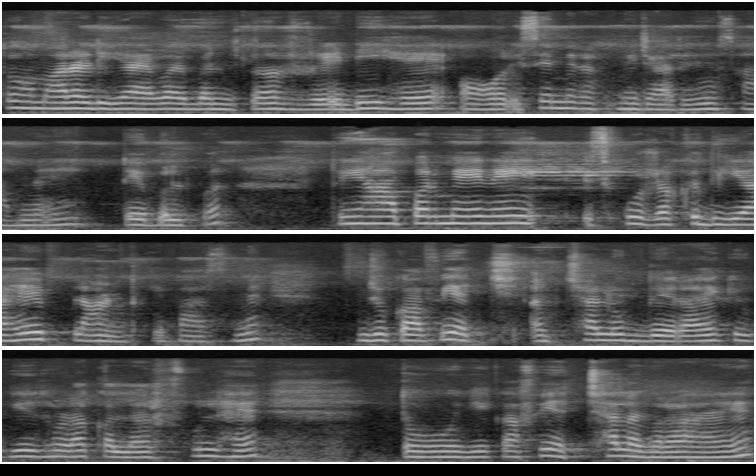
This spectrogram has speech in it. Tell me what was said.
तो हमारा डी आई वाई बनकर रेडी है और इसे मैं रखने जा रही हूँ सामने टेबल पर। तो यहाँ पर मैंने इसको रख दिया है प्लांट के पास में, जो काफ़ी अच्छा अच्छा लुक दे रहा है क्योंकि थोड़ा कलरफुल है तो ये काफ़ी अच्छा लग रहा है।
